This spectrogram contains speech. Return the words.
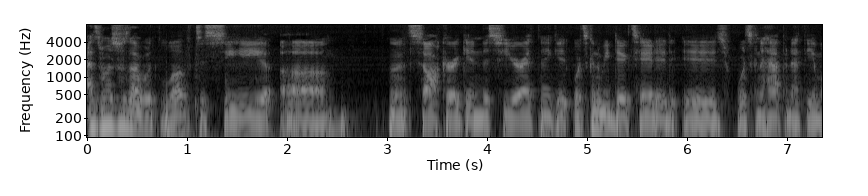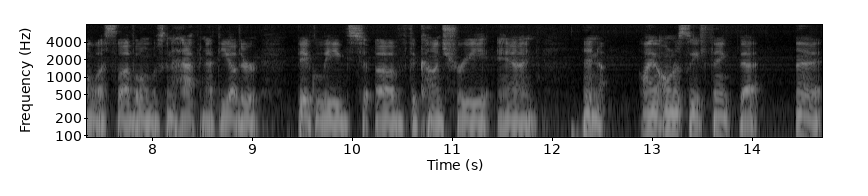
As much as I would love to see uh, soccer again this year. I think it, what's going to be dictated is what's going to happen at the MLS level and what's going to happen at the other big leagues of the country. And and I honestly think that uh,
